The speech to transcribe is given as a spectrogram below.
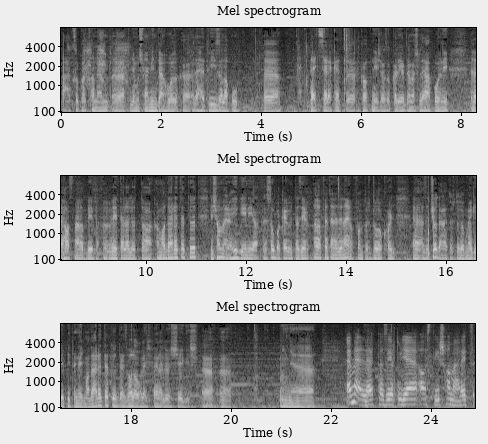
pálcokat, hanem ugye most már mindenhol lehet víz alapú ö, vegyszereket kapni, és azokkal érdemes leápolni használatvétel előtt a, a madáretetőt, és ha már a higiénia szóba került, azért alapvetően ez egy nagyon fontos dolog, hogy ez egy csodálatos dolog megépíteni egy madáretetőt, de ez valahol egy felelősség is. Emellett azért ugye azt is, ha már egyszer...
